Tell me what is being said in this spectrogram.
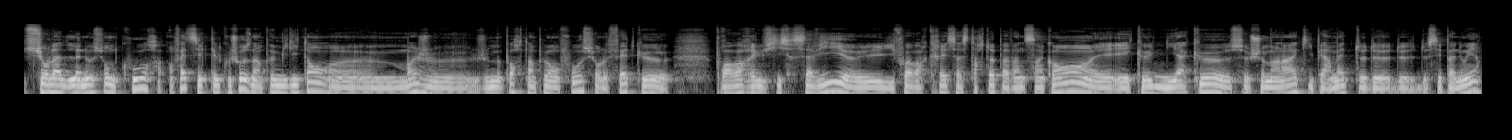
Sur la, notion de cours en fait c'est quelque chose d'un peu militant. Euh, moi je me porte un peu en faux sur le fait que pour avoir réussi sa vie, euh, il faut avoir créé sa start-up à 25 ans et, qu'il n'y a que ce chemin-là qui permette de, s'épanouir.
